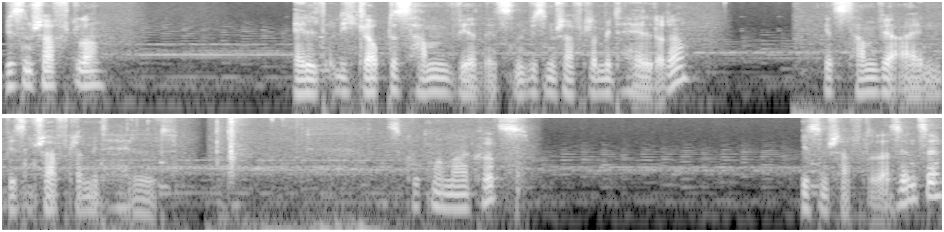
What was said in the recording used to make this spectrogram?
Wissenschaftler. Held. Und ich glaube, das haben wir jetzt. Ein Wissenschaftler mit Held, oder? Jetzt haben wir einen Wissenschaftler mit Held. Jetzt gucken wir mal kurz. Wissenschaftler, da sind sie.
